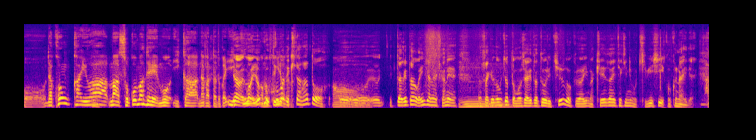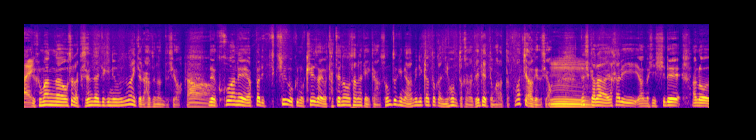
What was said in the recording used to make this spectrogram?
おだ今回は、まあそこまでもいかなかったとか、いいや、まあ、よくここまで来来たなとお言ってあげた方がいいんじゃないですかね。先ほどもちょっと申し上げた通り、中国は今、経済的にも厳しい国内で、はい。で不満がおそらく潜在的に渦巻いてるはずなんですよ。あ。で、ここはね、やっぱり中国の経済を立て直さなきゃいかん。その時にアメリカとか日本とかが出てってもらったら困っちゃうわけですよ。ですから、やはりあの必死であの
